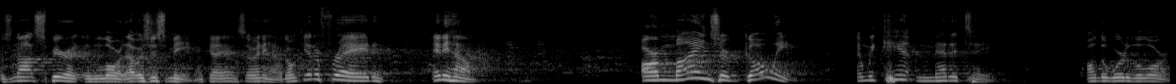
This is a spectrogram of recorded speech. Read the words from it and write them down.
Was not spirit of the Lord. That was just me, okay? So, anyhow, don't get afraid. Anyhow, our minds are going and we can't meditate on the word of the Lord.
